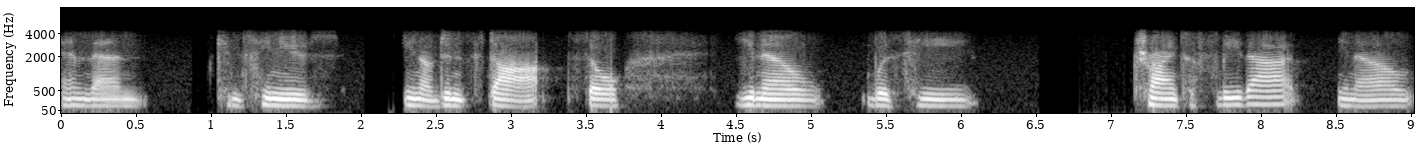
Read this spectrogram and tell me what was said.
and then continued. You know, didn't stop. So, you know, was he trying to flee that? You know,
